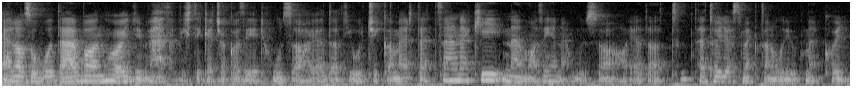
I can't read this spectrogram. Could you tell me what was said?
el az óvodában, hogy hát a Pistike csak azért húzza a hajadat, Julcsika, mert tetszel neki, nem, azért nem húzza a hajadat. Tehát, hogy azt megtanuljuk meg, hogy,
